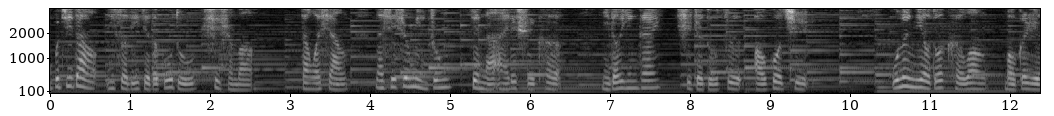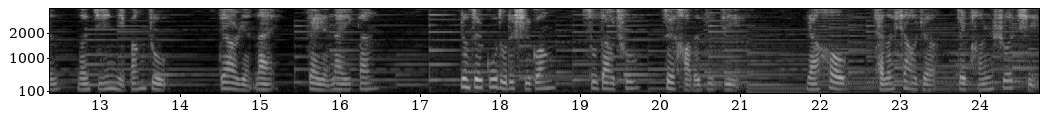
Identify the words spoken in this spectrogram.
我不知道你所理解的孤独是什么，但我想，那些生命中最难挨的时刻，你都应该试着独自熬过去。无论你有多渴望某个人能给予你帮助，都要忍耐，再忍耐一番，用最孤独的时光塑造出最好的自己，然后才能笑着对旁人说起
